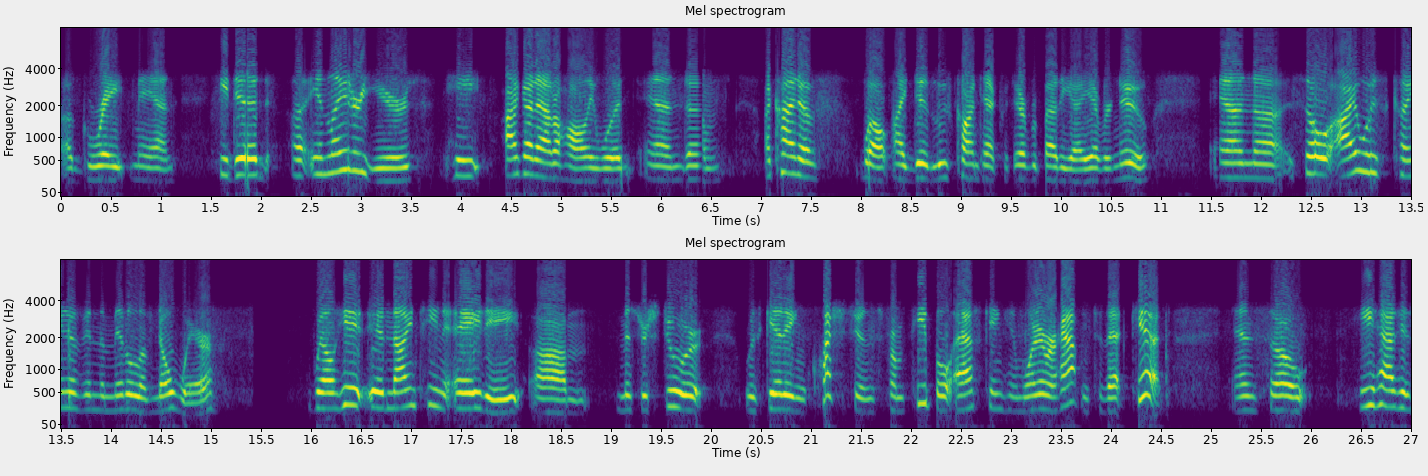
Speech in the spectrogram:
a great man. He did uh, in later years. He I got out of Hollywood and um, I kind of well I did lose contact with everybody I ever knew, and uh, so I was kind of in the middle of nowhere. Well, he in 1980, um, Mr. Stewart was getting questions from people asking him whatever happened to that kid, and so he had his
